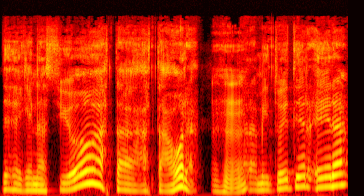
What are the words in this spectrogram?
desde que nació hasta, hasta ahora. Ujú. Para mí Twitter era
